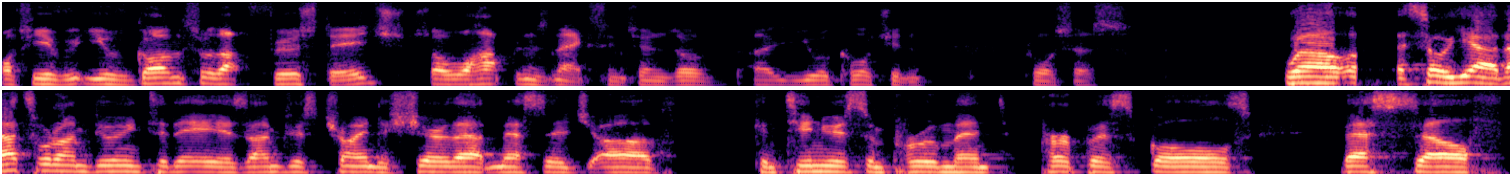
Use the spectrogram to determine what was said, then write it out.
obviously you've, you've gone through that first stage so what happens next in terms of uh, your coaching process well so yeah that's what i'm doing today is i'm just trying to share that message of continuous improvement, purpose, goals, best self.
